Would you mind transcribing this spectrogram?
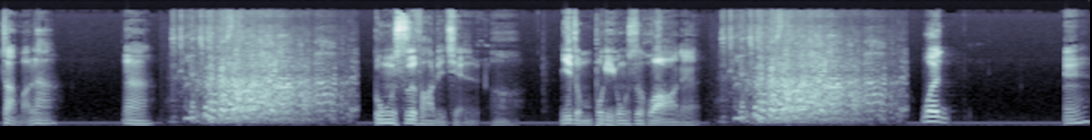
怎么了？啊？公司发的钱啊？你怎么不给公司花呢？我，嗯。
